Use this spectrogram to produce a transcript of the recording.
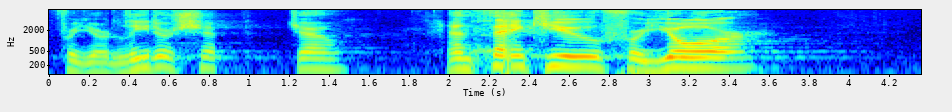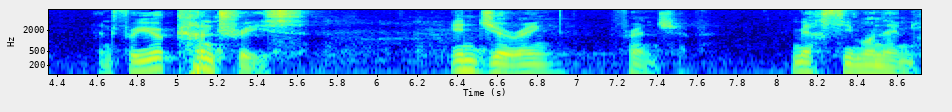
for your leadership, Joe, and thank you for your and for your country's enduring friendship. Merci, mon ami.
